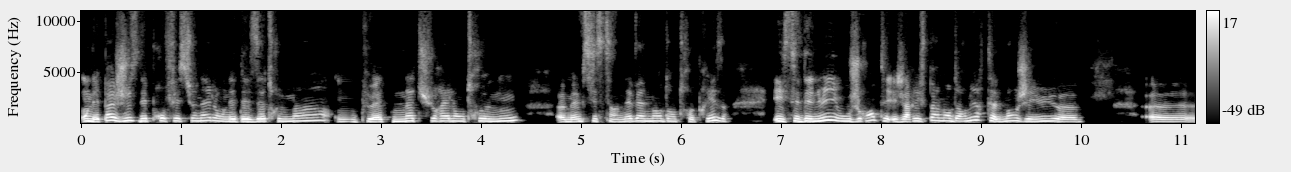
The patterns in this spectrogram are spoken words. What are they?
on n'est pas juste des professionnels, on est des êtres humains, on peut être naturel entre nous, même si c'est un événement d'entreprise. Et c'est des nuits où je rentre et j'arrive pas à m'endormir tellement j'ai eu euh, euh,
